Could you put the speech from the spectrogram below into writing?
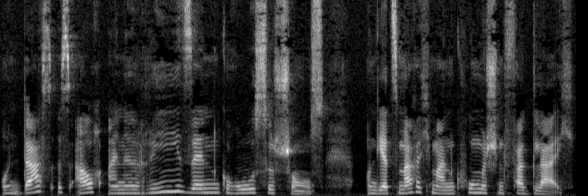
Und das ist auch eine riesengroße Chance. Und jetzt mache ich mal einen komischen Vergleich.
